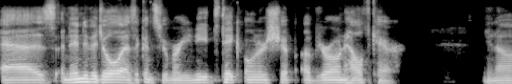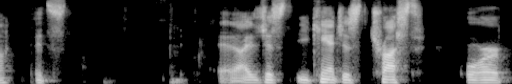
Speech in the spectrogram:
as an individual, as a consumer, you need to take ownership of your own healthcare. You know, it's, I just, you can't just trust or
